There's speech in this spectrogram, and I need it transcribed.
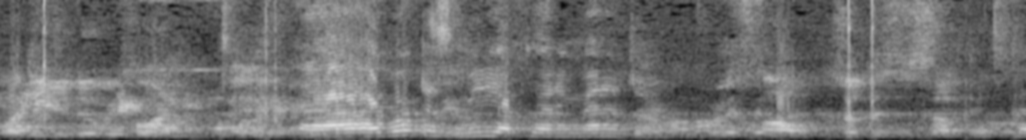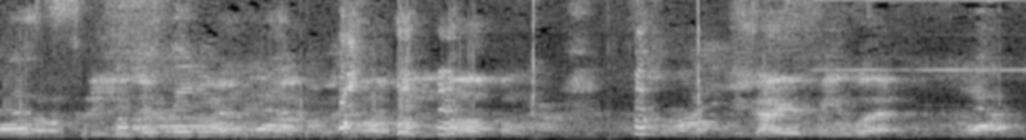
What did you do before? Uh, I worked as media planning manager. Oh, so this is something Yes, completely different. completely new, yeah. Welcome, welcome. You got your feet wet. Yeah.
